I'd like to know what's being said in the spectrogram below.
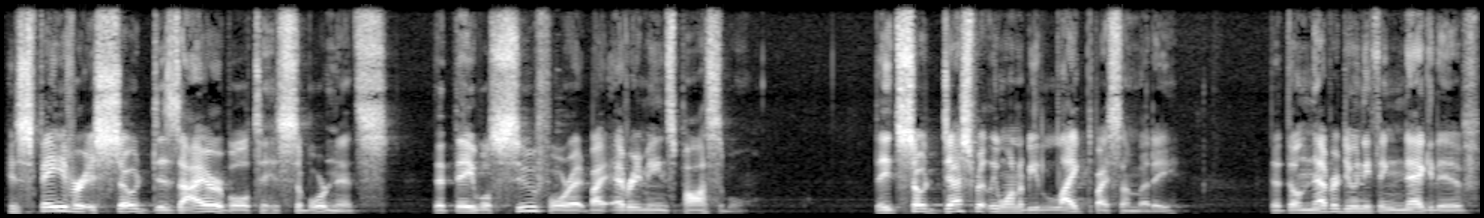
His favor is so desirable to his subordinates that they will sue for it by every means possible. They so desperately want to be liked by somebody that they'll never do anything negative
